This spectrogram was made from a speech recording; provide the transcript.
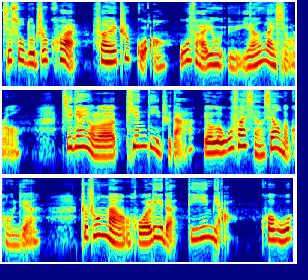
其速度之快，范围之广，无法用语言来形容。基点有了天地之大，有了无法想象的空间。这充满活力的第一秒（括弧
